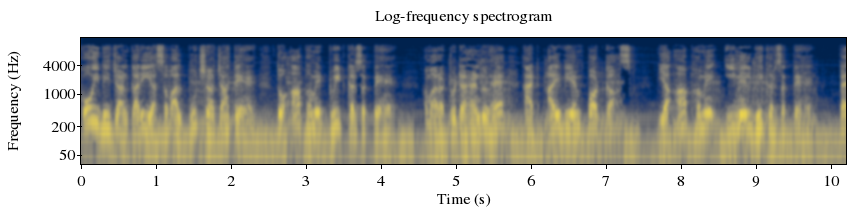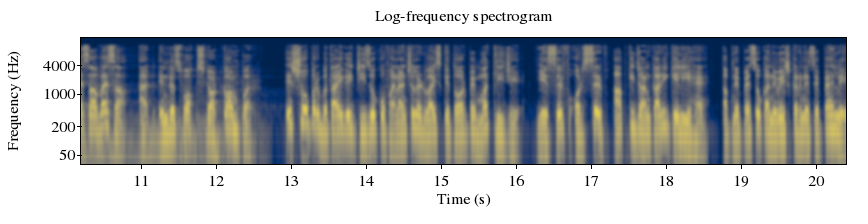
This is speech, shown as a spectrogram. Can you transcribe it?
कोई भी जानकारी या सवाल पूछना चाहते हैं तो आप हमें ट्वीट कर सकते हैं। हमारा ट्विटर हैंडल है एट आई वी या आप हमें ईमेल भी कर सकते हैं, पैसा वैसा एट इंडसवॉक्स डॉट कॉम पर। इस शो पर बताई गई चीज़ों को फाइनेंशियल एडवाइस के तौर पे मत लीजिए। ये सिर्फ़ और सिर्फ़ आपकी जानकारी के लिए है। अपने पैसों का निवेश करने से पहले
